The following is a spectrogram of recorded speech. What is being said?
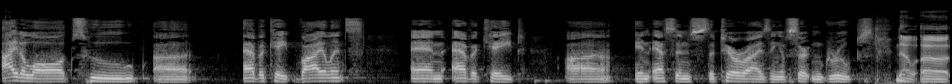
ideologues who uh, advocate violence and advocate, uh, in essence, the terrorizing of certain groups. Now, uh,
